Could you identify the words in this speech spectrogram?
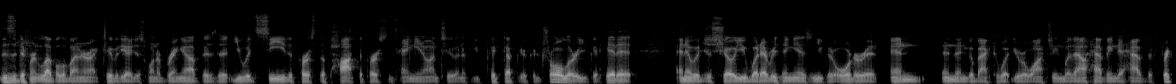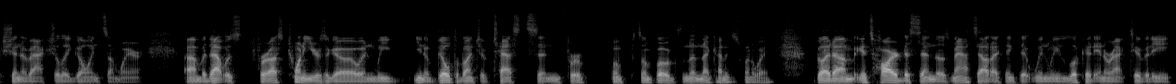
this is a different level of interactivity I just want to bring up is that you would see the person, the pot the person's hanging onto. And if you picked up your controller, you could hit it and it would just show you what everything is and you could order it and and then go back to what you were watching without having to have the friction of actually going somewhere. Um, but that was for us 20 years ago and we, you know, built a bunch of tests and for some- folks and then that kind of just went away. But um, it's hard to send those mats out. I think that when we look at interactivity,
